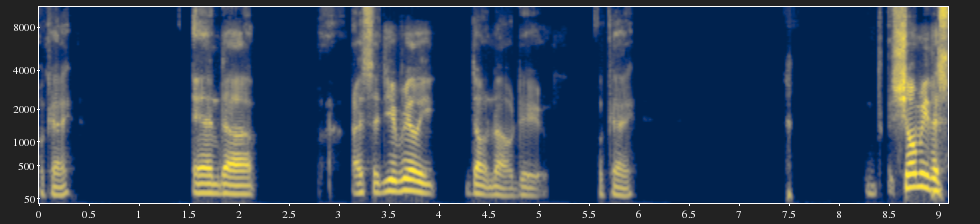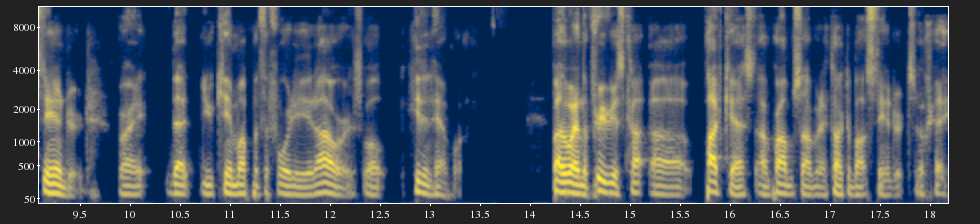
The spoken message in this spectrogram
Okay. And uh, I said, You really don't know, do you? Okay. Show me the standard, right? That you came up with the 48 hours. Well, he didn't have one. By the way, in the previous uh, podcast on problem solving, I talked about standards. Okay.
